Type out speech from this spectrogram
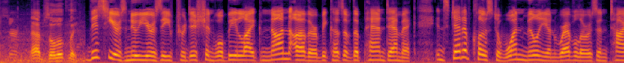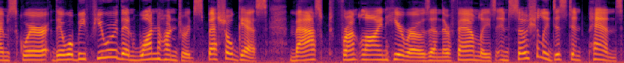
Yes, sir. Absolutely. This year's New Year's Eve tradition will be like none other because of the pandemic. Instead of close to 1 million revelers in Times Square, there will be fewer than 100 special guests, masked frontline heroes and their families in socially distant pens,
